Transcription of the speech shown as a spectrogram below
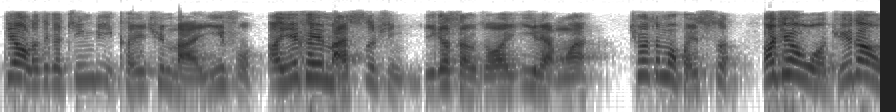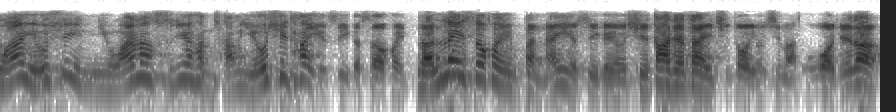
掉了这个金币，可以去买衣服啊，也可以买饰品，一个手镯一两万，就这么回事。而且我觉得玩游戏，你玩的时间很长，游戏它也是一个社会，人类社会本来也是一个游戏，大家在一起做游戏嘛。我觉得，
